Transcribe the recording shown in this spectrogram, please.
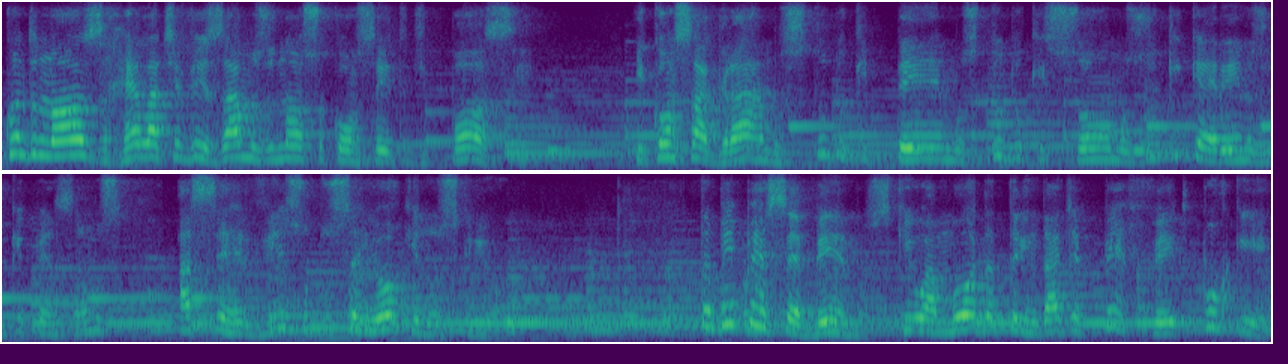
quando nós relativizarmos o nosso conceito de posse e consagrarmos tudo o que temos, tudo o que somos, o que queremos, o que pensamos a serviço do Senhor que nos criou. Também percebemos que o amor da Trindade é perfeito. Por quê?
